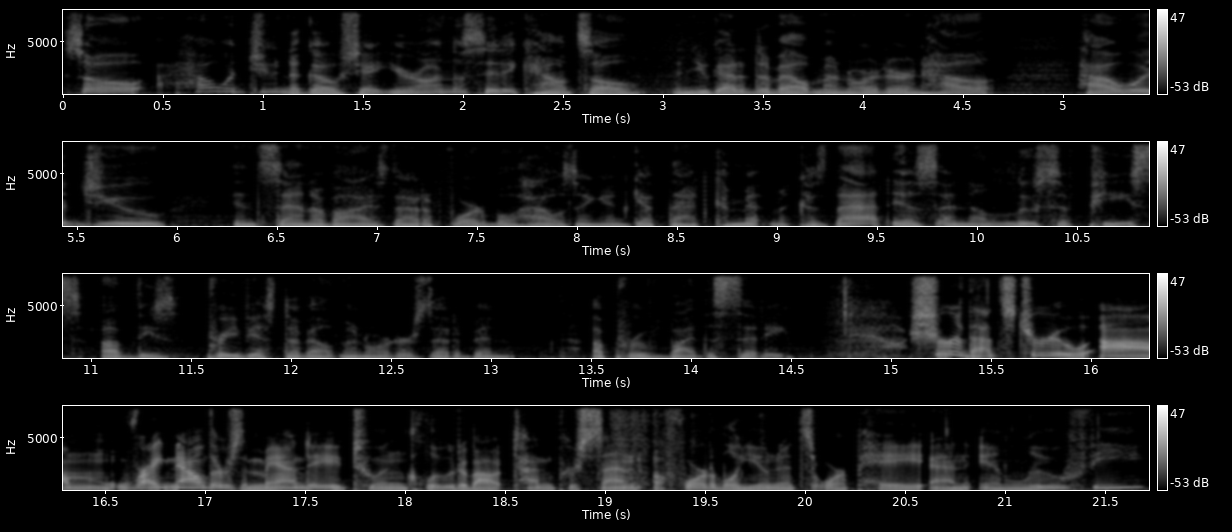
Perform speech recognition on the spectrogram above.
So, how would you negotiate? You're on the city council and you got a development order, and how how would you incentivize that affordable housing and get that commitment? Because that is an elusive piece of these previous development orders that have been approved by the city. Sure, that's true. Um, right now, there's a mandate to include about 10% affordable units or pay an in lieu fee.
